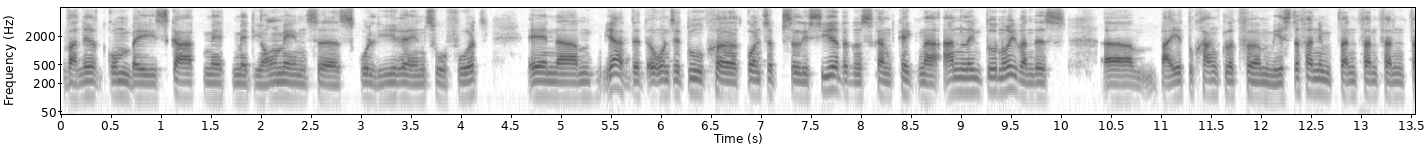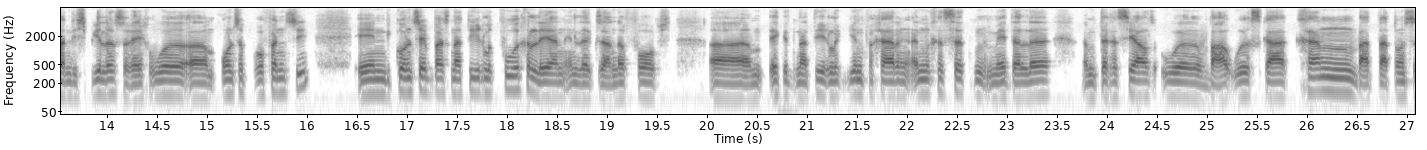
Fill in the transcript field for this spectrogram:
wanneer dit kom by skaak met met jong mense, skooliere en so voort. En ehm um, ja, dit ons het toe gekonseptualiseer dat ons gaan kyk na aanlyn toernooi want dit is ehm um, baie toeganklik vir meeste van die van van van van die spelers reg oor ehm um, ons provinsie. En die konsep was natuurlik voorgelê aan Alexander Forbes. Ehm um, ek het natuurlik een vergadering ingesit met hulle om te gesels oor waaroor skaak gaan, wat wat ons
